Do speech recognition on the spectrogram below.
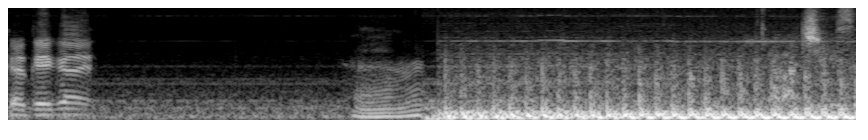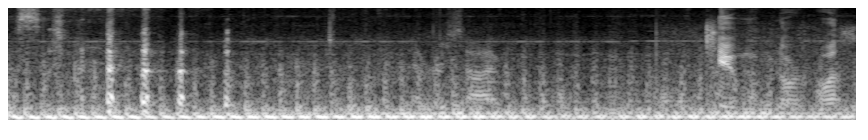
Go, go, go. alright. Oh, Jesus. Every time. Two northwest.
